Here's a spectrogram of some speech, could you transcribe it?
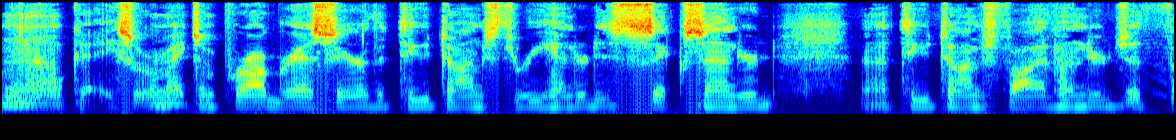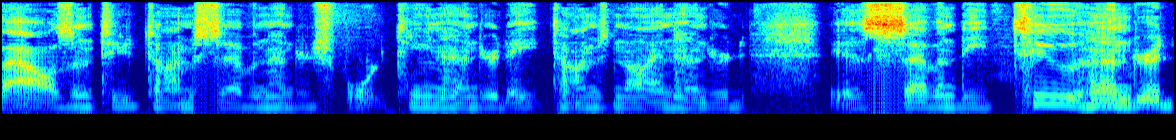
Okay, so we're making some progress here. The 2 times 300 is 600. Uh, 2 times 500 is 1,000. 2 times 700 is 1,400. 8 times 900 is 7,200.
